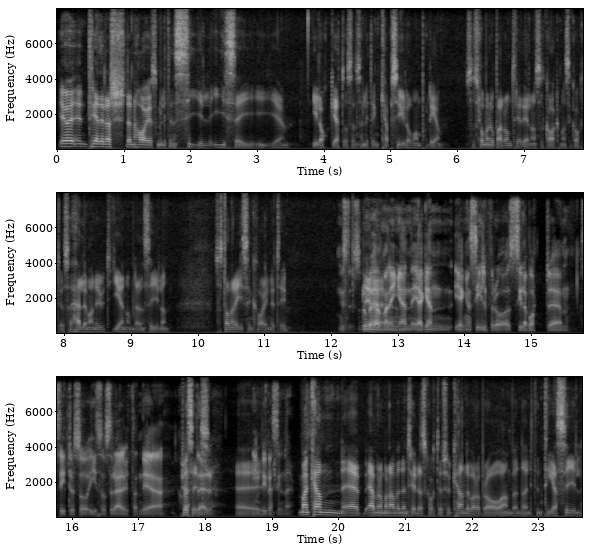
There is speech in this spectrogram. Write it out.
Ja, en tredelars den har ju som en liten sil i sig i, i locket och sen så en liten kapsyl ovanpå det. Så slår man upp alla de tre delarna så skakar man sig cocktail så häller man ut genom den silen. Så stannar isen kvar inuti. Just det, så då det behöver man ingen egen, egen sil för att sila bort eh, citrus och is och sådär utan det sköter inbyggda silner? Man kan, eh, även om man använder en tredjedelscocktail så kan det vara bra att använda en liten tesil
